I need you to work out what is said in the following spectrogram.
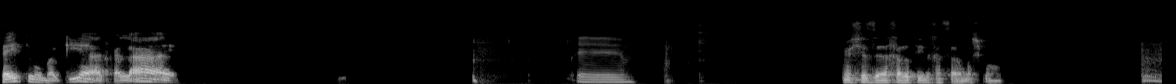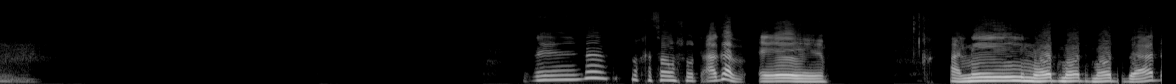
טייטום מגיע, הקלה, אה, או שזה לחלוטין חסר משמעות. אה, לא, לא חסר משמעות. אגב, אה, אני מאוד מאוד מאוד בעד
